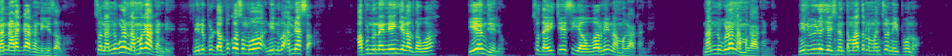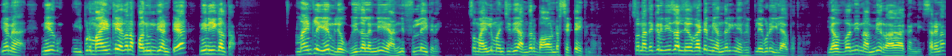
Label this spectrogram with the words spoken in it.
నన్ను అడగకండి ఈజాలు. సో నన్ను కూడా నమ్మగాకండి. నేను ఇప్పుడు డబ్బు కోసము నేను అమ్మేస్తా. అప్పుడు నువ్వు నన్ను ఏం చేయగలుగుతావు? ఏం చేయలేవు. సో దయచేసి ఎవరిని నమ్మగాకండి. నన్ను కూడా నమ్మగాకండి. నేను వీడియో చేసినంత మాత్రం మంచిగా అయిపోను. ఏమే? నేను ఇప్పుడు మా ఇంట్లో ఏదైనా పని ఉంది అంటే నేను ఇగలుగుతా మా ఇంట్లో ఏం లేవు. వీజాలన్నీ అన్నీ ఫుల్ అయిపోయినాయి. సో మా ఇల్లు మంచిది అందరూ బాగుంటారు సెట్ అయిపోయినారు. సో నా దగ్గర వీజాలు లేవు కాబట్టి మీ అందరికీ నేను రిప్లై కూడా ఇవ్వలేకపోతున్నాను ఎవరిని నమ్మి రాగాకండి. సరేనా?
